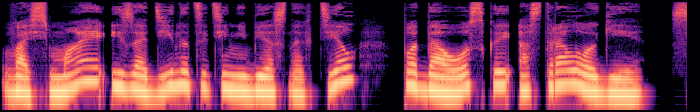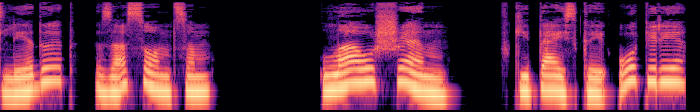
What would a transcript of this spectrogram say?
Восьмая из одиннадцати небесных тел по даосской астрологии. Следует за Солнцем. Лаошен. В китайской опере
